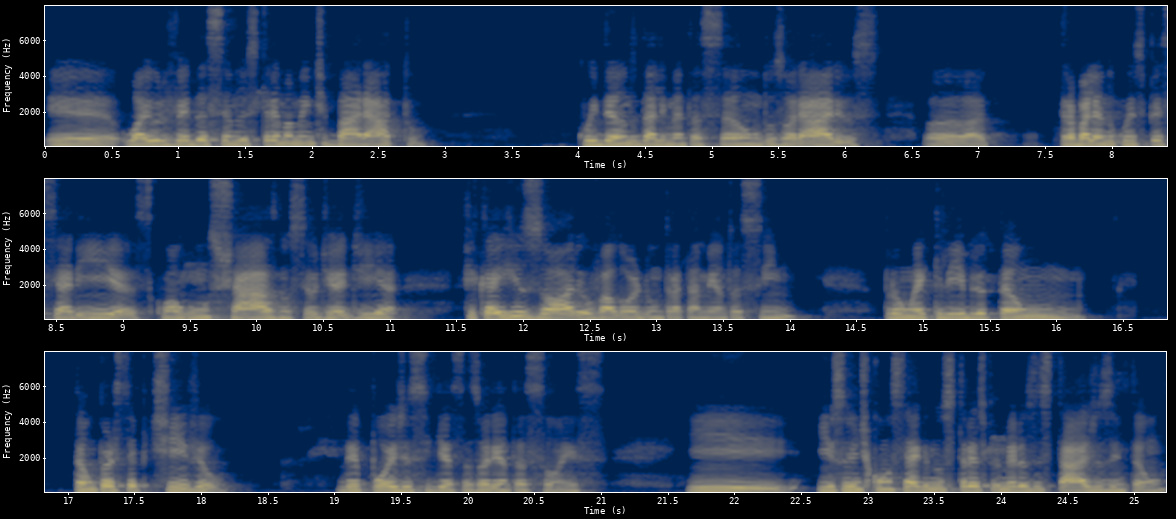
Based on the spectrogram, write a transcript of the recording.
eh, o Ayurveda sendo extremamente barato, cuidando da alimentação, dos horários, uh, trabalhando com especiarias, com alguns chás no seu dia a dia, fica irrisório o valor de um tratamento assim para um equilíbrio tão, tão perceptível depois de seguir essas orientações. E isso a gente consegue nos três primeiros estágios, então,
